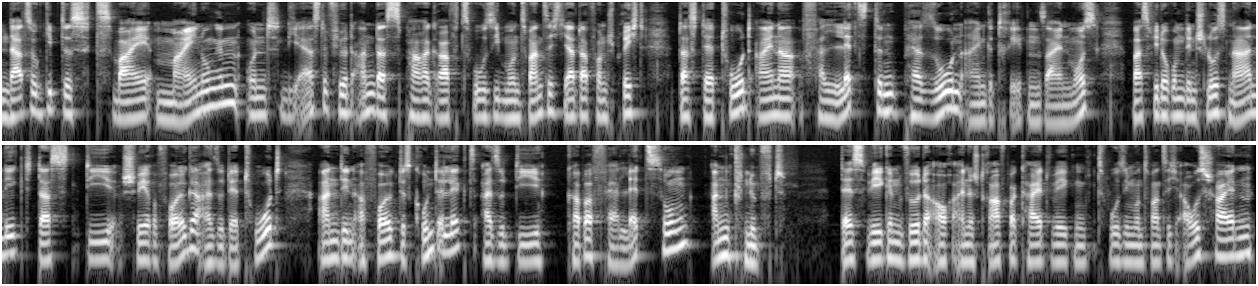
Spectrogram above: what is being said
Dazu gibt es zwei Meinungen und die erste führt an, dass Paragraph 227 ja davon spricht, dass der Tod einer verletzten Person eingetreten sein muss, was wiederum den Schluss nahelegt, dass die schwere Folge, also der Tod, an den Erfolg des Grundelects, also die Körperverletzung, anknüpft. Deswegen würde auch eine Strafbarkeit wegen 227 ausscheiden,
